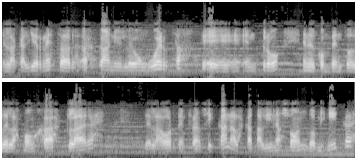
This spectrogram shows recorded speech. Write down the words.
en la calle Ernesto Ascanio y León Huerta, eh, entró en el convento de las monjas claras de la orden franciscana. Las catalinas son dominicas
